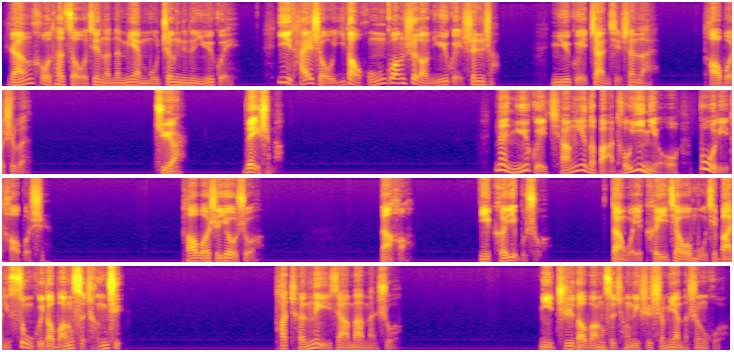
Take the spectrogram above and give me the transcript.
然后他走进了那面目狰狞的女鬼，一抬手，一道红光射到女鬼身上，女鬼站起身来。陶博士问：“菊儿，为什么？”那女鬼强硬的把头一扭，不理陶博士。陶博士又说：“那好，你可以不说，但我也可以叫我母亲把你送回到王死城去。”他沉了一下，慢慢说：“你知道王死城里是什么样的生活？”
